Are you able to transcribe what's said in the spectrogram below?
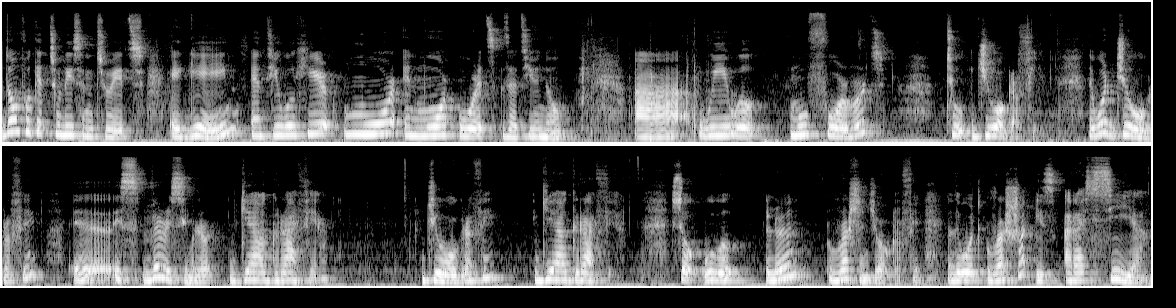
don't forget to listen to it again and you will hear more and more words that you know. Uh, we will move forward to geography. The word geography uh, is very similar, geografia. Geography, geografia. So we will learn Russian geography. And the word Russia is Россия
